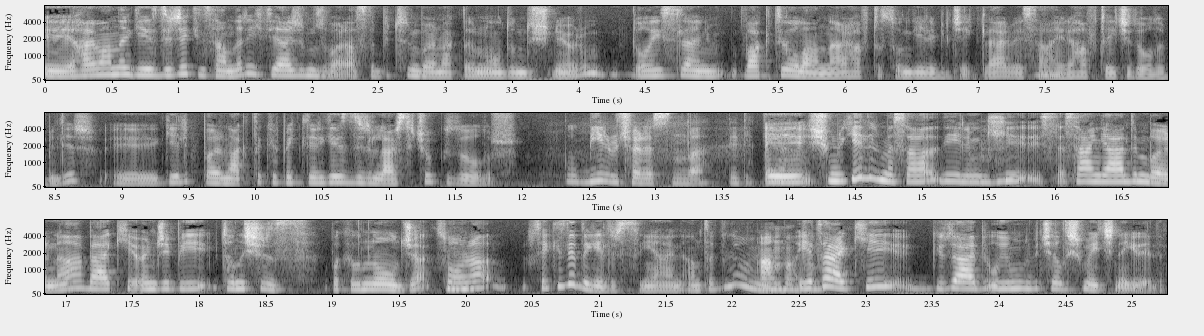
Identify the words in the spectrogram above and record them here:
Hayvanları gezdirecek insanlara ihtiyacımız var. Aslında bütün barınakların olduğunu düşünüyorum. Dolayısıyla hani vakti olanlar hafta sonu gelebilecekler vesaire. Hafta içi de olabilir. Gelip barınakta köpekleri gezdirirlerse çok güzel olur. Bu 1-3 arasında dedik değil ee, mi? Şimdi gelir mesela diyelim Hı-hı. ki işte sen geldin barına belki önce bir tanışırız bakalım ne olacak. Sonra Hı-hı. 8'de de gelirsin yani anlatabiliyor muyum? Anladım. Yeter ki güzel bir uyumlu bir çalışma içine girelim.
